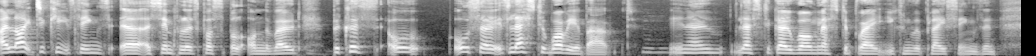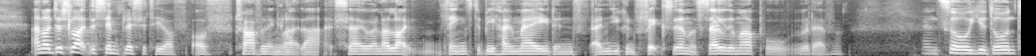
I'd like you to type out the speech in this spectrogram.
I like to keep things uh, as simple as possible on the road because also it's less to worry about. Mm-hmm. You know, less to go wrong, less to break. You can replace things and. And I just like the simplicity of, of traveling like that. So, and I like things to be homemade and and you can fix them or sew them up or whatever. And so you don't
